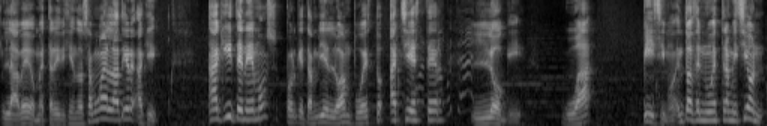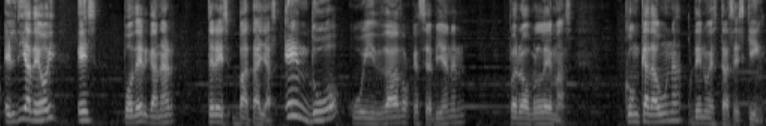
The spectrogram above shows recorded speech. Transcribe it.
la veo. Me estaréis diciendo, Samuel, la tiene. Aquí. Aquí tenemos, porque también lo han puesto, a Chester Loki. Guapísimo. Entonces, nuestra misión el día de hoy es poder ganar tres batallas en dúo, cuidado que se vienen problemas con cada una de nuestras skins.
